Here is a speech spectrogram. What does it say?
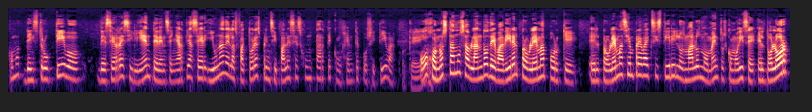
¿cómo? de instructivo de ser resiliente, de enseñarte a ser. Y uno de los factores principales es juntarte con gente positiva. Ojo, no estamos hablando de evadir el problema porque el problema siempre va a existir y los malos momentos, como dice, el dolor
